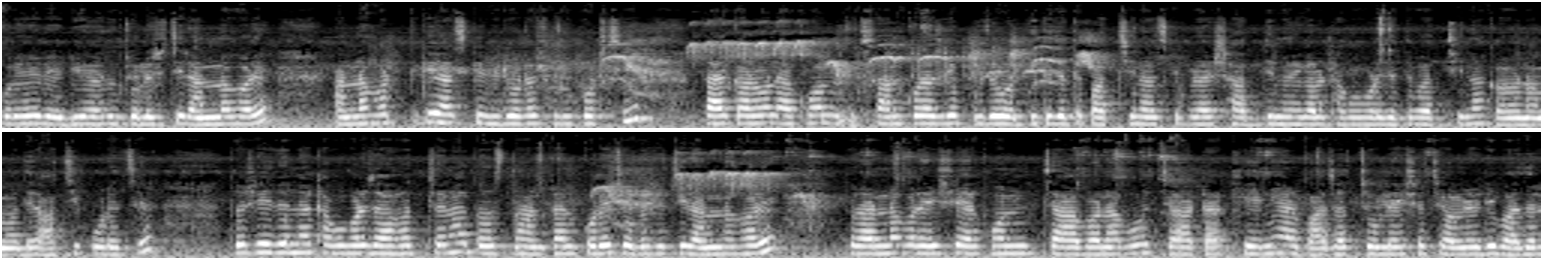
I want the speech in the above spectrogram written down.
করে রেডি হয়ে চলে এসেছি রান্নাঘরে। রান্নাঘর থেকে আজকে ভিডিওটা শুরু করছি। তার কারণ এখন স্নান করে আজকে পুজো দিতে যেতে পারছি না। আজকে প্রায় সাত দিন হয়ে গেল ঠাকুর ঘরে যেতে পারছি না, কারণ আমাদের আচি পড়েছে। তো সেই জন্য ঠাকুর ঘরে যাওয়া হচ্ছে না। তো স্নান টান করে চলে এসেছি রান্নাঘরে। তো রান্নাঘরে এসে এখন চা বানাবো। চাটা খেয়ে নিই আর বাজার চলে এসেছে। অলরেডি বাজার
